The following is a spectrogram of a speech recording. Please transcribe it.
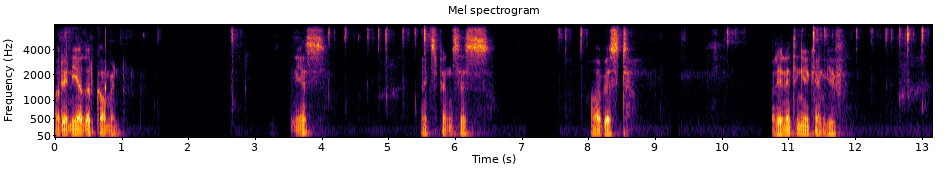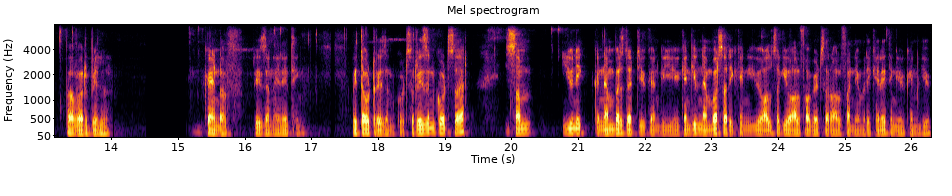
or any other comment yes expenses. August. Or anything you can give. Power bill. Kind of reason anything. Without reason code so reason codes are some unique numbers that you can give. You can give numbers or you can you also give alphabets or alphanumeric. Anything you can give.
